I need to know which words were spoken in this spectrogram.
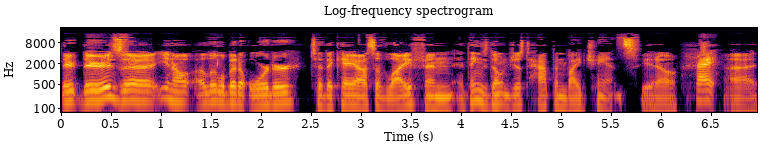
there, there is a, you know, a little bit of order to the chaos of life and, and things don't just happen by chance, you know? Right. Uh,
